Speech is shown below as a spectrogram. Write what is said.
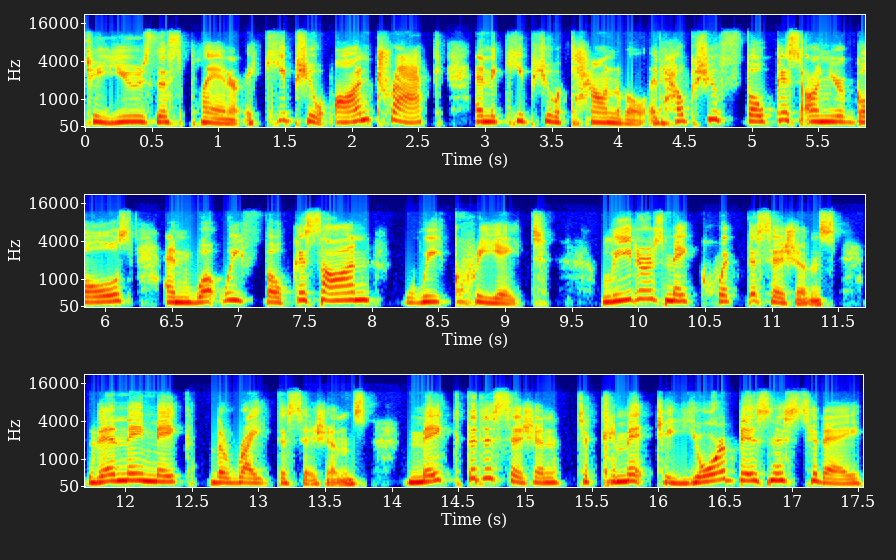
to use this planner. It keeps you on track and it keeps you accountable. It helps you focus on your goals and what we focus on, we create. Leaders make quick decisions, then they make the right decisions. Make the decision to commit to your business today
